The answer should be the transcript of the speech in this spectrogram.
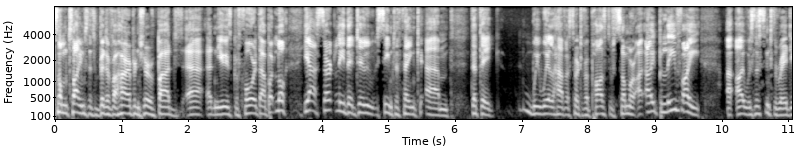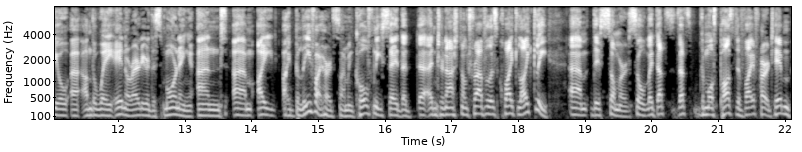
sometimes it's a bit of a harbinger of bad uh, news before that. But look, yeah, certainly they do seem to think um, that they we will have a sort of a positive summer. I, I believe I uh, I was listening to the radio uh, on the way in or earlier this morning, and um, I I believe I heard Simon Coveney say that uh, international travel is quite likely um, this summer. So like that's that's the most positive I've heard him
